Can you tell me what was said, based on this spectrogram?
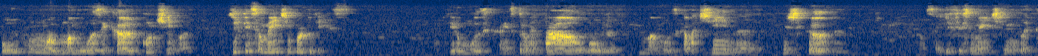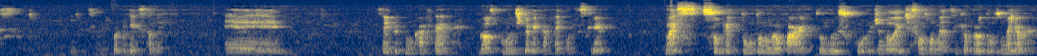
ou com alguma música contínua, dificilmente em português. Prefiro música instrumental ou uma música latina, mexicana, não sei, dificilmente em inglês, dificilmente em português também. É... Sempre com café, gosto muito de beber café enquanto escrevo mas sobretudo no meu quarto, no escuro de noite, são os momentos em que eu produzo melhor.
